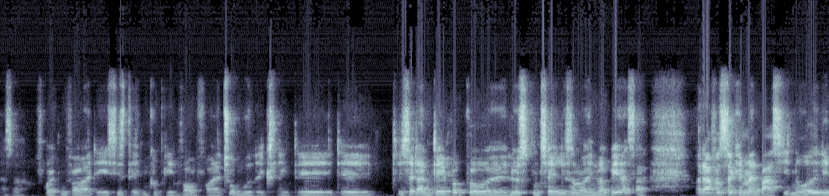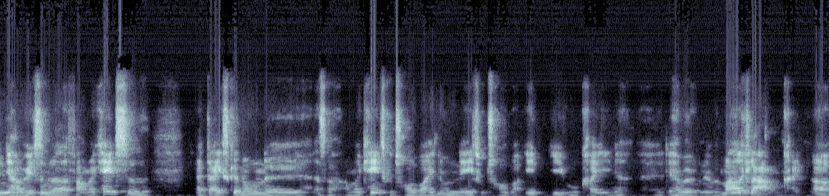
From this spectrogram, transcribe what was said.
altså, frygten for, at det i sidste ende kunne blive en form for atomudveksling, det, det, det sætter en dæmper på øh, lysten til ligesom at involvere sig. Og derfor så kan man bare sige, at den røde linje har jo hele tiden været fra amerikansk side, at der ikke skal nogen øh, altså amerikanske tropper, ikke nogen NATO-tropper ind i Ukraine. Øh, det har man været meget klar omkring, og,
